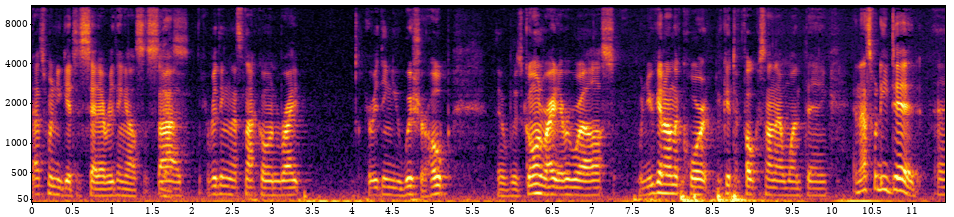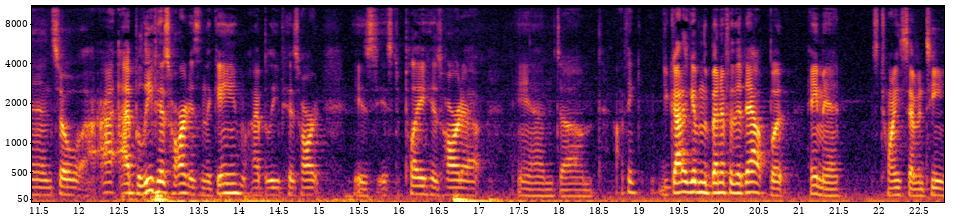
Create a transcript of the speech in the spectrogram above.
that's when you get to set everything else aside. Yes. Everything that's not going right, everything you wish or hope that was going right everywhere else. When you get on the court, you get to focus on that one thing, and that's what he did. And so I, I believe his heart is in the game. I believe his heart is is to play his heart out, and um, I think you got to give him the benefit of the doubt. But hey, man, it's 2017.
